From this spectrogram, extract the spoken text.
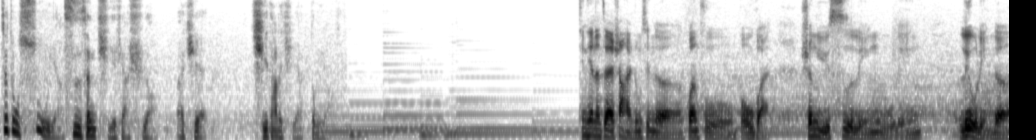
这种素养，资深企业家需要，而且其他的企业都要。今天呢，在上海中心的观复博物馆，生于四零、五零、六零的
